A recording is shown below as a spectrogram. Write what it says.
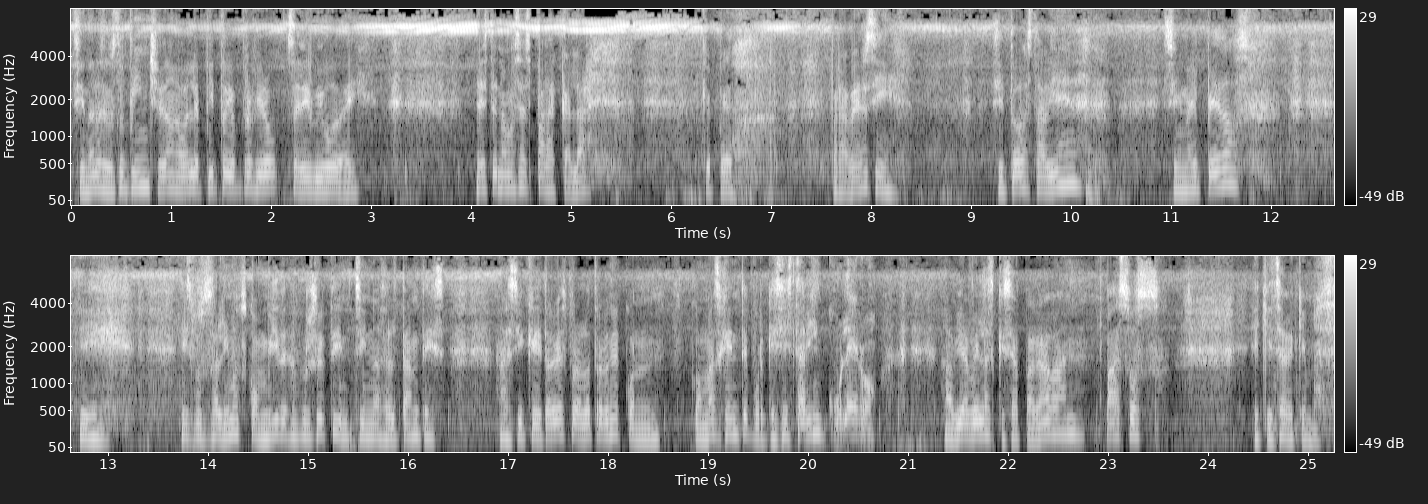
Si no les gustó pinche, me vale pito. Yo prefiero salir vivo de ahí. Este nomás es para calar. ¿Qué pedo? Para ver si, si todo está bien, si no hay pedos. Y, y pues salimos con vida, por suerte, sin- sin asaltantes. Así que tal vez para la otra venga con, con más gente porque sí está bien culero. Había velas que se apagaban, pasos y quién sabe qué más.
